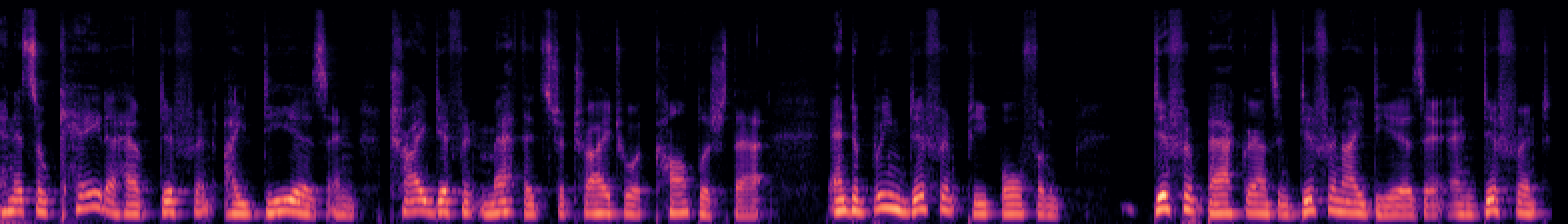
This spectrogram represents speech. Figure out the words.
And it's okay to have different ideas and try different methods to try to accomplish that, and to bring different people from different backgrounds and different ideas and different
